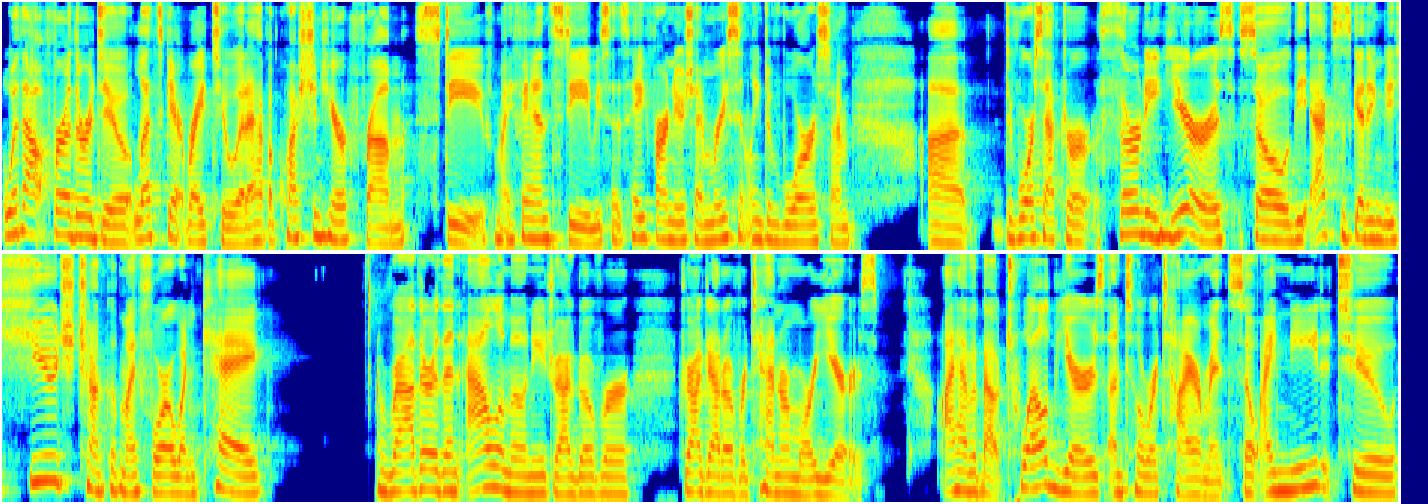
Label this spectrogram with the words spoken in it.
without further ado, let's get right to it. I have a question here from Steve, my fan Steve. He says, Hey, Farnoosh, I'm recently divorced. I'm uh, divorce after 30 years. So the ex is getting a huge chunk of my 401k rather than alimony dragged over, dragged out over 10 or more years. I have about 12 years until retirement, so I need to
